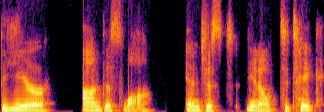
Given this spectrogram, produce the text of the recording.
the year on this law and just, you know, to take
